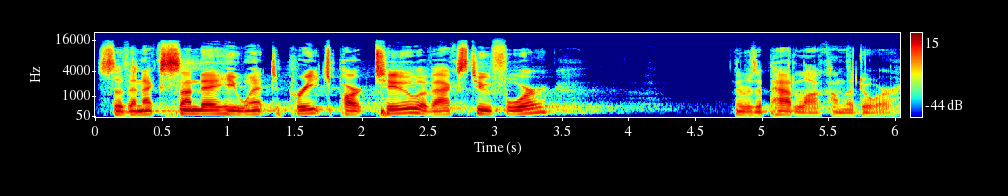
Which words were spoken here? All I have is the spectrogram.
So, the next Sunday, he went to preach part two of Acts 2 4. There was a padlock on the door.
